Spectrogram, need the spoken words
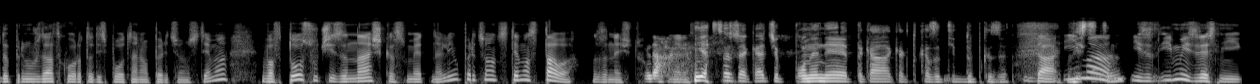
да принуждават хората да използват една операционна система. В този случай за наш късмет, нали, операционната система става за нещо. Да, нали? аз също кажа, че поне не е така, както каза ти, дупка за Да, има, из, има известни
